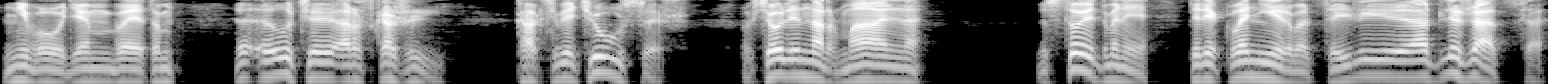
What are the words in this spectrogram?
Не будем в этом. Э, лучше расскажи, как себя чувствуешь? Все ли нормально? Стоит мне переклонироваться или отлежаться?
